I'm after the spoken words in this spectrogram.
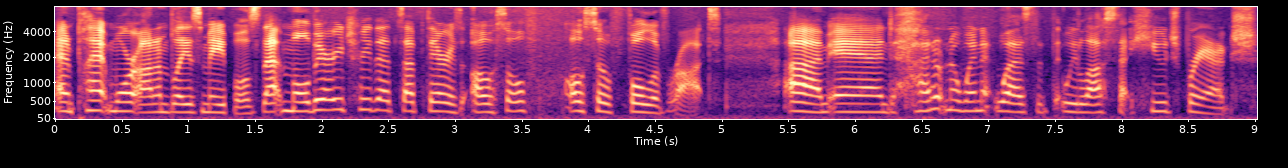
and plant more autumn blaze maples. That mulberry tree that's up there is also also full of rot. Um, and I don't know when it was that we lost that huge branch.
